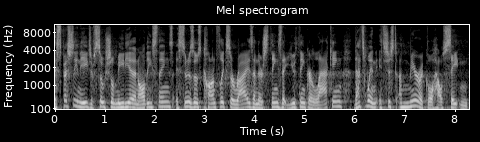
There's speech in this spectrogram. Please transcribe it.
especially in the age of social media and all these things, as soon as those conflicts arise and there's things that you think are lacking, that's when it's just a miracle how Satan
